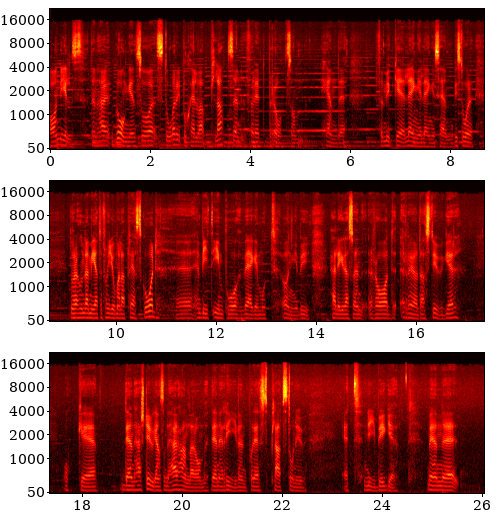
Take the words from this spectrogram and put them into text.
Ja, Nils. Den här gången så står vi på själva platsen för ett brott som hände för mycket länge, länge sedan. Vi står några hundra meter från Jomala prästgård, eh, en bit in på vägen mot Öngeby. Här ligger alltså en rad röda stugor och eh, den här stugan som det här handlar om, den är riven. På dess plats står nu ett nybygge. Men eh,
